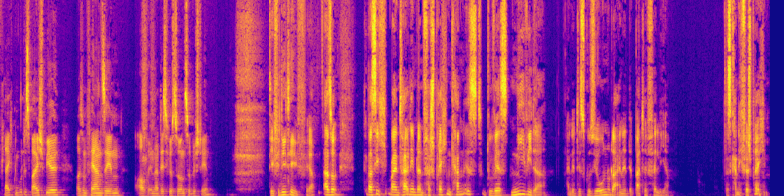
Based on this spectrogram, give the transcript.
vielleicht ein gutes Beispiel aus dem Fernsehen, auch in der Diskussion zu bestehen. Definitiv, ja. Also, was ich meinen Teilnehmern versprechen kann, ist, du wirst nie wieder eine Diskussion oder eine Debatte verlieren. Das kann ich versprechen.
